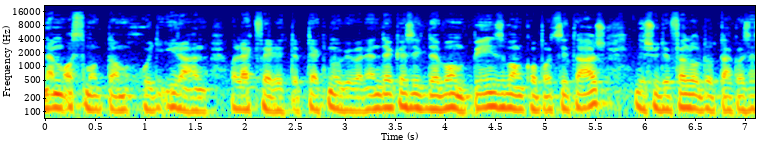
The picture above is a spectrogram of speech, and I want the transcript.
nem azt mondtam, hogy Irán a legfejlettebb technológiával rendelkezik, de van pénz, van kapacitás, és ugye feloldották az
